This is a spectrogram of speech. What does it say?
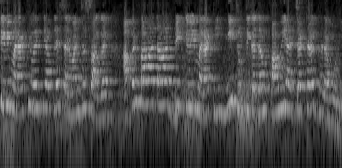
टीव्ही मराठीवरती आपल्या सर्वांचं स्वागत. आपण पाहत आहात बिग टीव्ही मराठी. मी तृप्ती कदम. पाहूया आजच्या ठळक घडामोडी.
